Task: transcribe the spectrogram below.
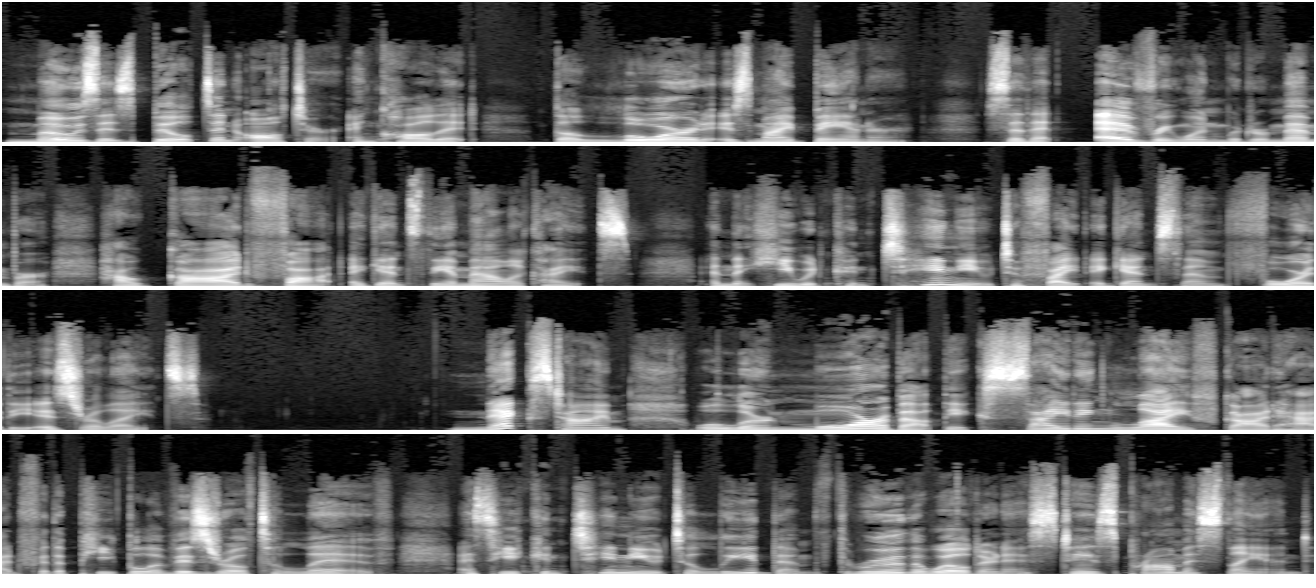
Moses built an altar and called it the Lord is my banner, so that everyone would remember how God fought against the Amalekites and that he would continue to fight against them for the Israelites. Next time, we'll learn more about the exciting life God had for the people of Israel to live as he continued to lead them through the wilderness to his promised land.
